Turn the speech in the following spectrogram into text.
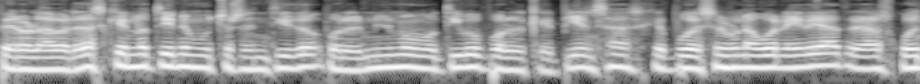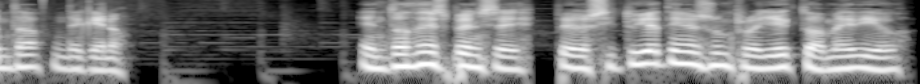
Pero la verdad es que no tiene mucho sentido por el mismo motivo por el que piensas que puede ser una buena idea, te das cuenta de que no. Entonces pensé, pero si tú ya tienes un proyecto a medio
